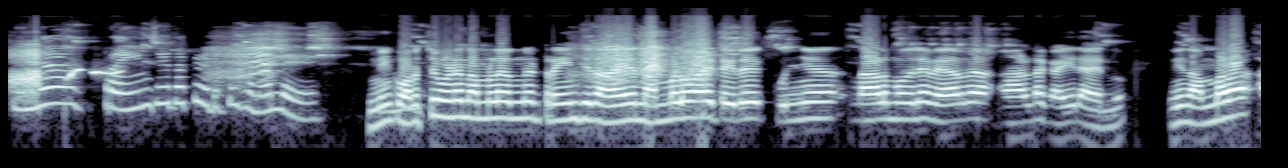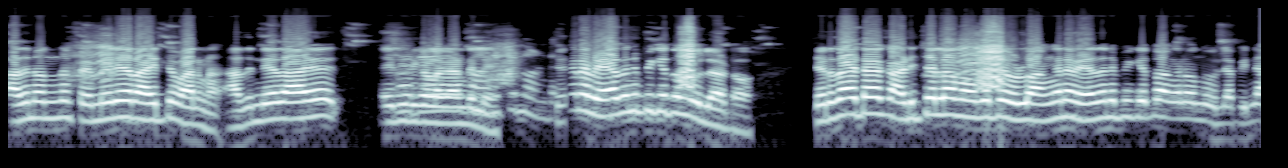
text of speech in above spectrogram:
പിന്നെ ട്രെയിൻ ചെയ്തൊക്കെ എടുത്തിരിക്കണം അല്ലേ? ഇനി കുറച്ചും കൂടെ നമ്മളൊന്ന് ട്രെയിൻ ചെയ്ത് അതായത് നമ്മളുമായിട്ട് ഇത് കുഞ്ഞ് നാൾ മുതലേ വേറെ ആളുടെ കയ്യിലായിരുന്നു. ഇനി നമ്മൾ അതിനൊന്ന് ഫെമിലിയർ ആയിട്ട് വരണം. അതിന്റെതായ രീതിക്കുള്ള കണ്ടില്ലേ? അങ്ങനെ വേദനിപ്പിക്കത്തൊന്നുമില്ല കേട്ടോ. ചെറുതായിട്ടൊക്കെ കടിച്ചെല്ലാം നോക്കത്തേ ഉള്ളൂ. അങ്ങനെ വേദനിപ്പിക്കത്തോ അങ്ങനെ ഒന്നുമില്ല പിന്നെ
